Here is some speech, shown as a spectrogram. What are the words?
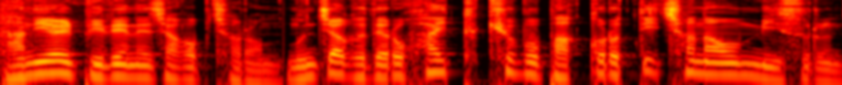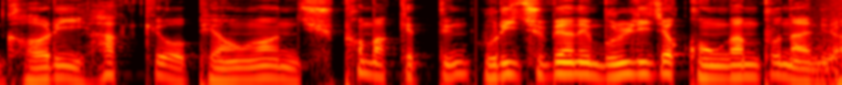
다니엘 비렌의 작업처럼 문자 그대로 화이트 큐브 밖으로 뛰쳐나온 미술은 거리, 학교, 병원, 슈퍼마켓 등 우리 주변의 물리적 공간뿐 아니라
